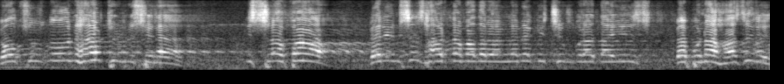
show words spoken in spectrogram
yolsuzluğun her türlüsüne, israfa, verimsiz harcamaları önlemek için buradayız ve buna hazırız.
